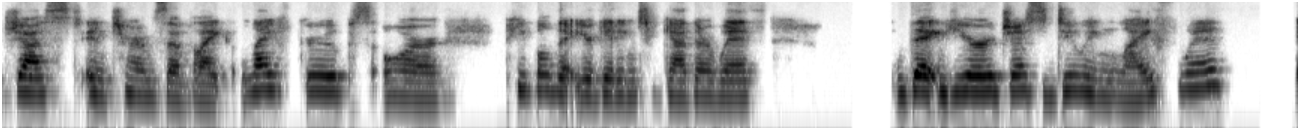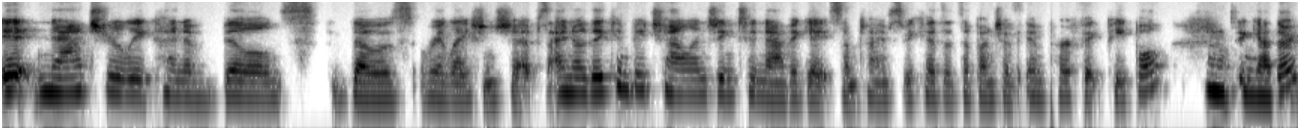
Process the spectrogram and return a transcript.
just in terms of like life groups or people that you're getting together with that you're just doing life with it naturally kind of builds those relationships. I know they can be challenging to navigate sometimes because it's a bunch of imperfect people mm-hmm. together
